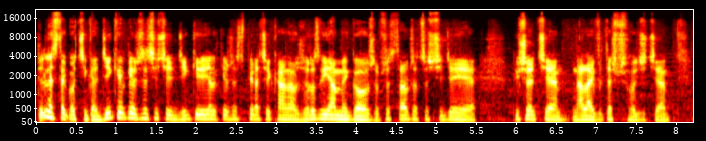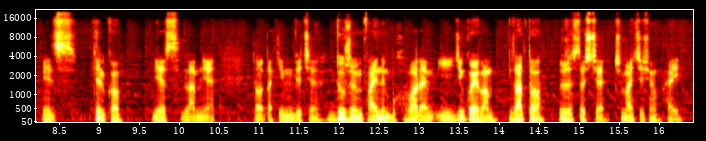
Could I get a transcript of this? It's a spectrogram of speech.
tyle z tego odcinka. Dzięki wielkie, że jesteście, dzięki wielkie, że wspieracie kanał, że rozwijamy go, że przez cały czas coś się dzieje. Piszecie, na live też przychodzicie, więc tylko jest dla mnie to takim, wiecie, dużym, fajnym buchorem i dziękuję wam za to, że jesteście. Trzymajcie się, hej.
